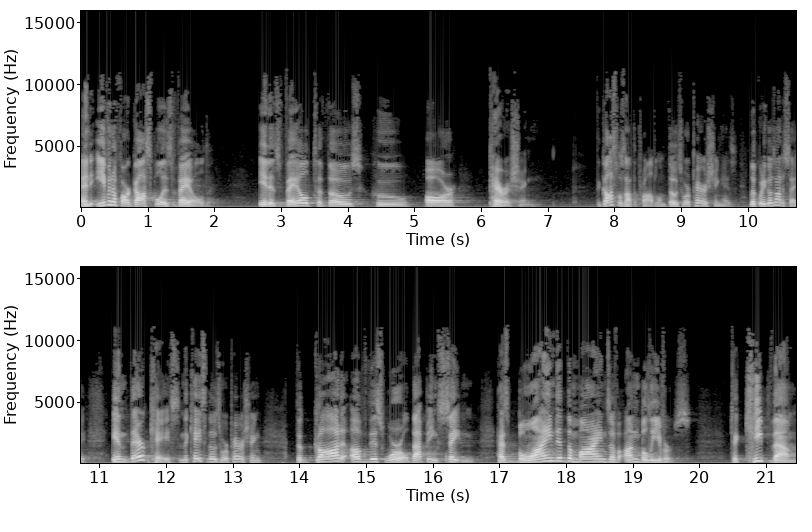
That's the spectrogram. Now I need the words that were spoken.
And even if our gospel is veiled, it is veiled to those who are perishing. The gospel is not the problem, those who are perishing is. Look what he goes on to say. In their case, in the case of those who are perishing, the God of this world, that being Satan, has blinded the minds of unbelievers to keep them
